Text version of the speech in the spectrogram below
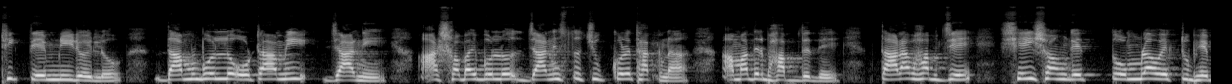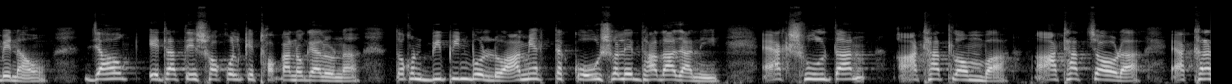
ঠিক তেমনি রইল। দামু বলল, ওটা আমি জানি। আর সবাই বলল, জানিস তো, চুপ করে থাক না, আমাদের ভাবতে দে। তারা ভাবছে, সেই সঙ্গে তোমরাও একটু ভেবে নাও। যা হোক, এটাতে সকলকে ঠকানো গেল না। তখন বিপিন বলল, আমি একটা কৌশলের ধাঁধা জানি। এক সুলতান, আট হাত লম্বা। আট হাত চওড়া, একখানা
